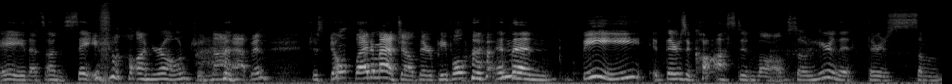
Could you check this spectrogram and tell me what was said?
a that's unsafe on your own, should not happen. Just don't light a match out there, people. and then B, there's a cost involved. So to hear that there's some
